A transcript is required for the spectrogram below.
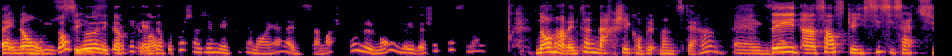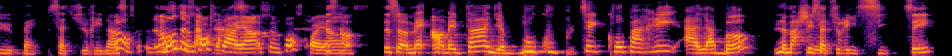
Ben non, Nous autres, là, les cupcakes, elle dit, on peut pas changer les mêmes prix qu'à Montréal. Elle dit, ça marche pas, le monde, ils achètent pas sinon. Non, mais en même temps, le marché est complètement différent. C'est dans le sens qu'ici, c'est saturé. Ben, saturé. Dans le monde c'est une, fausse croyance. C'est une fausse croyance. C'est ça. Mais en même temps, il y a beaucoup plus. Tu sais, comparé à là-bas, le marché est saturé ici. Tu sais,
